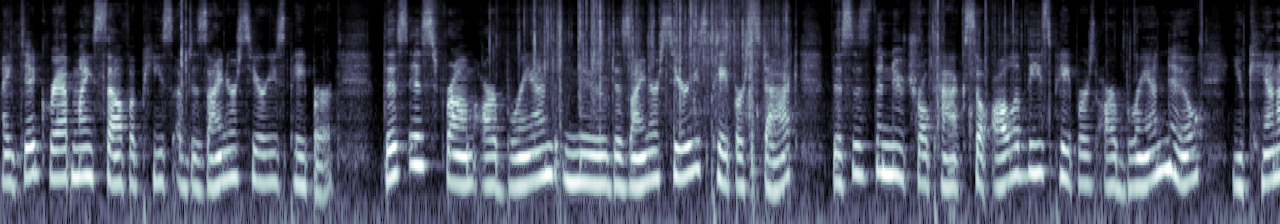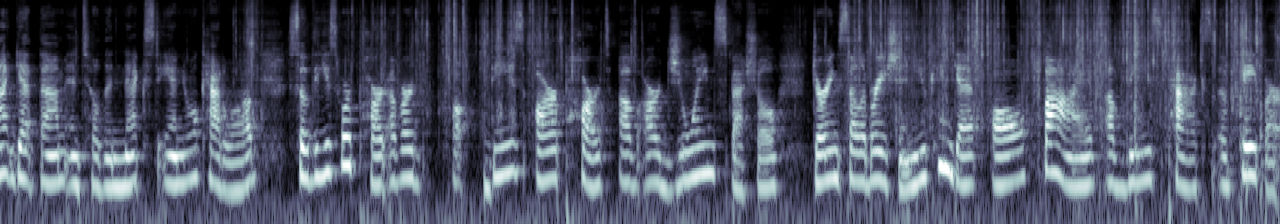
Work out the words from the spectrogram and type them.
I did grab myself a piece of designer series paper. This is from our brand new designer series paper stack. This is the neutral pack. So all of these papers are brand new. You cannot get them until the next annual catalog. So these were part of our, uh, these are part of our join special during Saleabration. You can get all five of these packs of paper.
